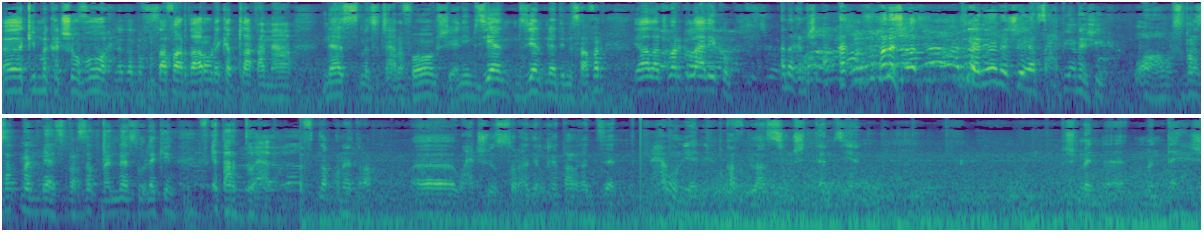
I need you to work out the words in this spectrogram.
آه كما كتشوفوا حنا دابا في السفر ضروري كتلاقى مع ناس ما تعرفهمش يعني مزيان مزيان بنادم يسافر. يلا تبارك الله عليكم. أنا غنمشي. أنا دراري أنا شي صاحبي أنا شي. واو برزت مع الناس برزت مع الناس ولكن في إطار الدعاء. فتنا قنيطرة آه واحد شوية السرعه ديال القطار غتزاد. نحاول يعني نبقى في بلاصتي ونشدها مزيان. باش ما نطيحش.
